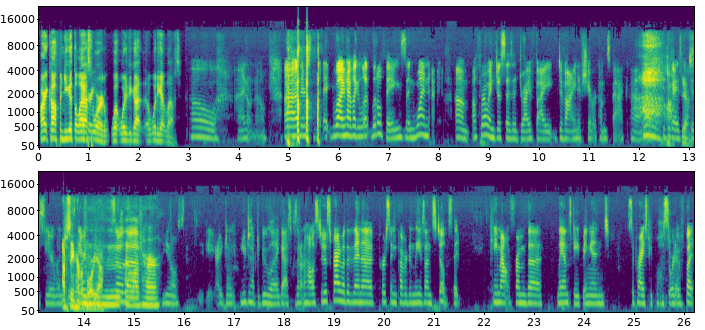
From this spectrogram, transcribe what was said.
All right, Kaufman, you get the last word. What what have you got? Uh, what do you got left? Oh, I don't know. Uh, there's well, I have like little things, and one um, I'll throw in just as a drive-by DiVine if she ever comes back. Uh, did you guys Yes. get to see her when I've she seen was her here? before, yeah. Mhm. So i love her You know, I don't. You just have to Google it, I guess, because I don't know how else to describe other than a person covered in leaves on stilts that came out from the landscaping and surprised people, sort of. But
